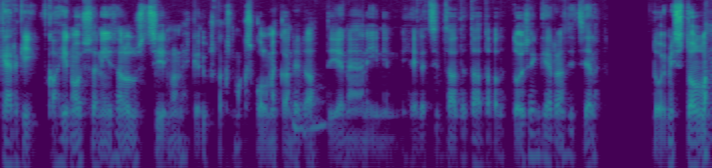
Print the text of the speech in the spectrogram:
kärkikahinoissa niin sanotusti. Siinä on ehkä yksi, kaksi, maks kolme kandidaattia enää, niin, niin heidät sitten saatetaan tavata toisen kerran sitten siellä toimistolla.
